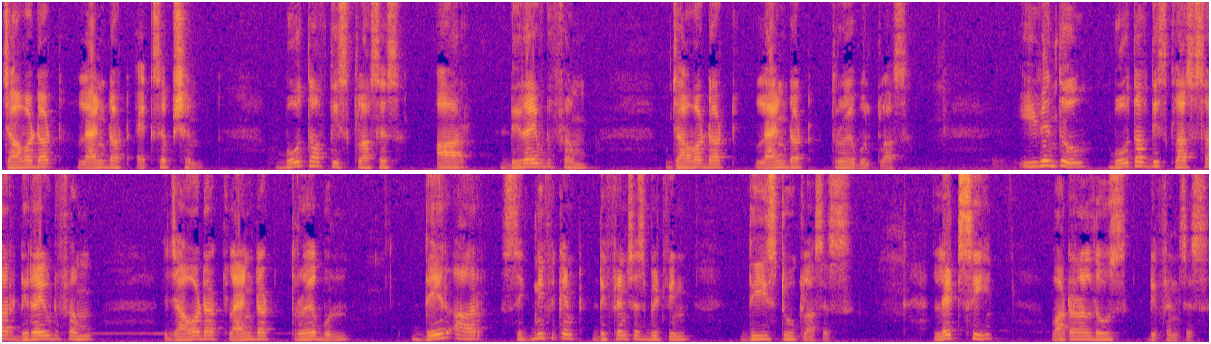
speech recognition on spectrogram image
java.lang.exception both of these classes are derived from java.lang.throwable class. Even though both of these classes are derived from java.lang.throwable, there are significant differences between these two classes. Let's see what are all those differences.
